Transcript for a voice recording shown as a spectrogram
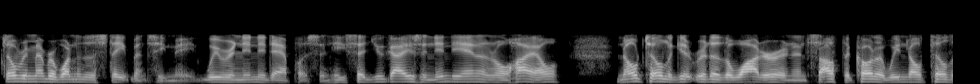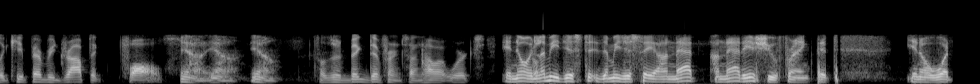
still remember one of the statements he made. We were in Indianapolis, and he said, "You guys in Indiana and Ohio, no till to get rid of the water, and in South Dakota, we no till to keep every drop that falls." yeah, yeah, yeah. So there's a big difference on how it works. You know, and let me just let me just say on that on that issue, Frank, that you know what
